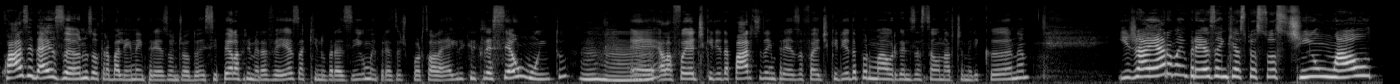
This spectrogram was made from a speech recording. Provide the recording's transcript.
quase 10 anos, eu trabalhei na empresa onde eu adoeci pela primeira vez, aqui no Brasil, uma empresa de Porto Alegre, que cresceu muito. Uhum. É, ela foi adquirida, parte da empresa foi adquirida por uma organização norte-americana. E já era uma empresa em que as pessoas tinham um alto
